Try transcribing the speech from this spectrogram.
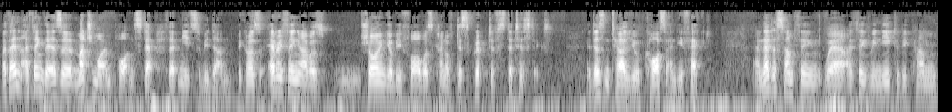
But then I think there's a much more important step that needs to be done because everything I was showing you before was kind of descriptive statistics. It doesn't tell you cause and effect. And that is something where I think we need to become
